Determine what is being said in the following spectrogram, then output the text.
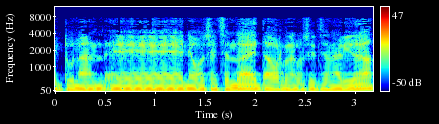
itunan e, negoziatzen da, eta hor negoziatzen ari da,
